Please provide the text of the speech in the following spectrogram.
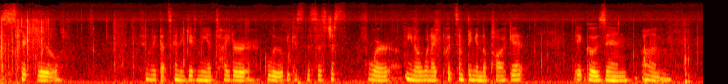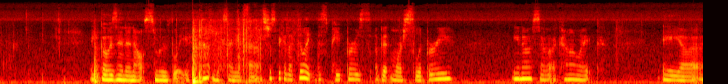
stick glue. I feel like that's going to give me a tighter glue because this is just for, you know, when I put something in the pocket, it goes in um, it goes in and out smoothly. If that makes any sense. Just because I feel like this paper is a bit more slippery, you know, so I kind of like a, uh,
